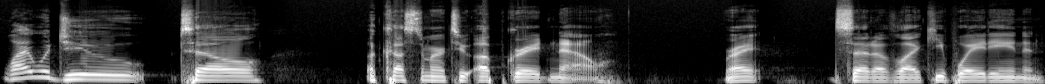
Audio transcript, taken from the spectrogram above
Why would you tell a customer to upgrade now? Right? Instead of like keep waiting and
